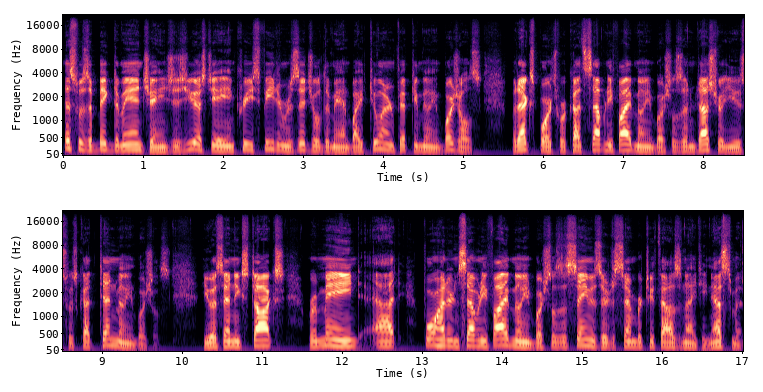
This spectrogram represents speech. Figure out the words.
This was a big demand change as USDA increased feed and residual demand by 250 million bushels, but exports were cut 75 million bushels and industrial use was cut 10 million bushels. U.S. ending stocks remained at 475 million bushels, the same as their December 2019 estimate.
